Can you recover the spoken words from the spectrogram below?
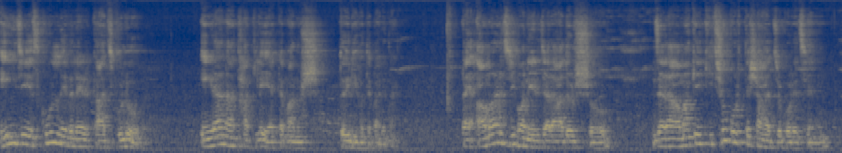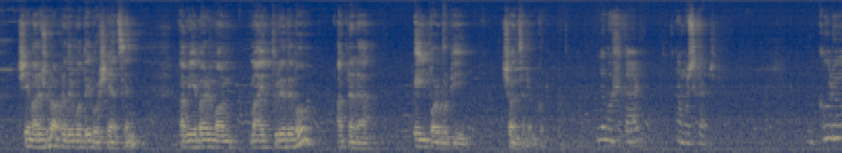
এই যে স্কুল লেভেলের কাজগুলো, এরা না থাকলে একটা মানুষ তৈরি হতে পারে না। তাই আমার জীবনের যারা আদর্শ, যারা আমাকে কিছু করতে সাহায্য করেছেন সেই মানুষগুলো আপনাদের মধ্যেই বসে আছেন। আমি এবার মন মাইক তুলে দেব। আপনারা এই পর্বটি সঞ্চালন করুন। নমস্কার। নমস্কার। গুরু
